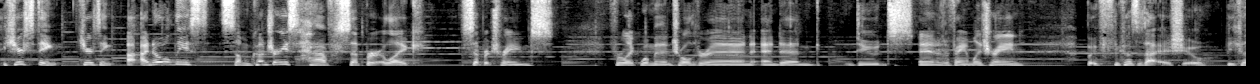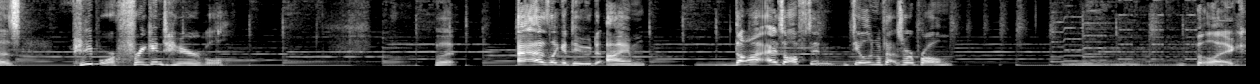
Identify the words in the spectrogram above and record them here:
here's the thing. Here's the thing. I, I know at least some countries have separate like separate trains for like women and children, and then dudes, and there's a family train. But because of that issue, because people are freaking terrible. But as like a dude, I'm not as often dealing with that sort of problem. But like,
